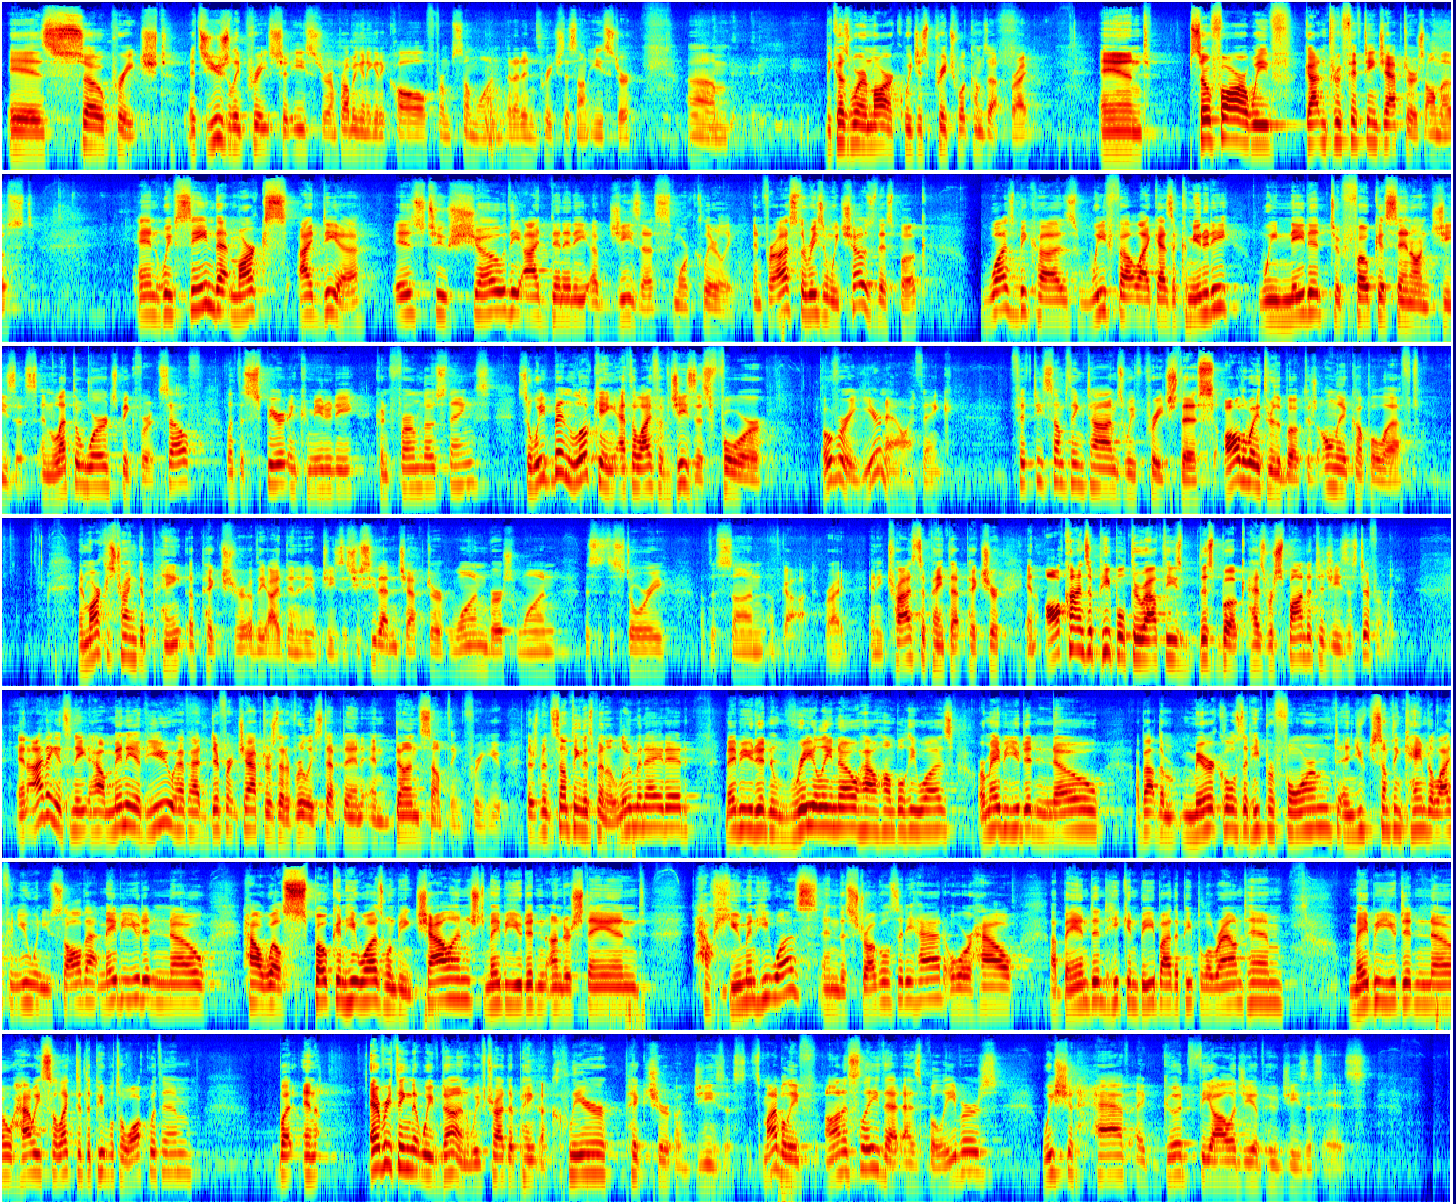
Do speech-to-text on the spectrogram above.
is so preached. It's usually preached at Easter. I'm probably going to get a call from someone that I didn't preach this on Easter. Um, because we're in Mark, we just preach what comes up, right? And so far, we've gotten through 15 chapters almost. And we've seen that Mark's idea is to show the identity of Jesus more clearly. And for us, the reason we chose this book was because we felt like as a community, we needed to focus in on Jesus and let the word speak for itself, let the spirit and community confirm those things. So we've been looking at the life of Jesus for over a year now, I think. 50 something times we've preached this, all the way through the book. There's only a couple left. And Mark is trying to paint a picture of the identity of Jesus. You see that in chapter 1, verse 1. This is the story of the Son of God, right? And he tries to paint that picture. And all kinds of people throughout these, this book has responded to Jesus differently. And I think it's neat how many of you have had different chapters that have really stepped in and done something for you. There's been something that's been illuminated. Maybe you didn't really know how humble he was, or maybe you didn't know about the miracles that he performed and you something came to life in you when you saw that. Maybe you didn't know how well spoken he was when being challenged. Maybe you didn't understand how human he was and the struggles that he had or how abandoned he can be by the people around him Maybe you didn't know how he selected the people to walk with him. But in everything that we've done, we've tried to paint a clear picture of Jesus. It's my belief, honestly, that as believers, we should have a good theology of who Jesus is.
